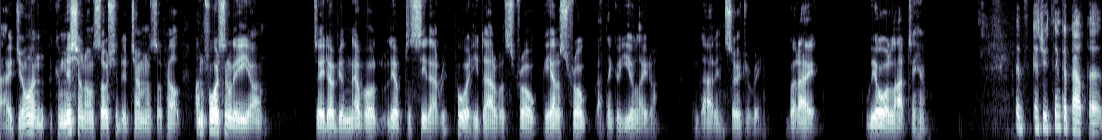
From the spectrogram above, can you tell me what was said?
I joined the Commission on Social Determinants of Health. Unfortunately, um, JW never lived to see that report. He died of a stroke. He had a stroke, I think, a year later and died in surgery. But I, we owe a lot to him. As, as you think about the,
